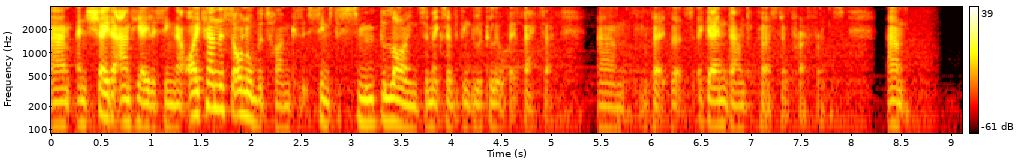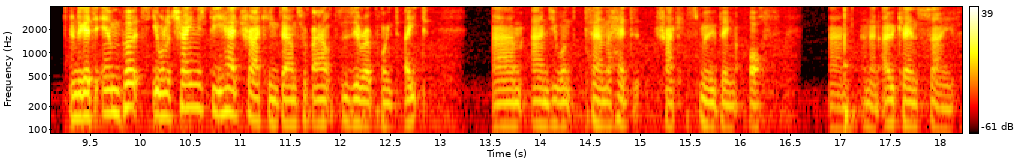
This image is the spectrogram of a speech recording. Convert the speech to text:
Um, and shader anti-aliasing. Now, I turn this on all the time because it seems to smooth the lines and makes everything look a little bit better. Um, but that's, again, down to personal preference. Um, and to go to input, you want to change the head tracking down to about 0.8. Um, and you want to turn the head tracking smoothing off. Um, and then OK and save.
